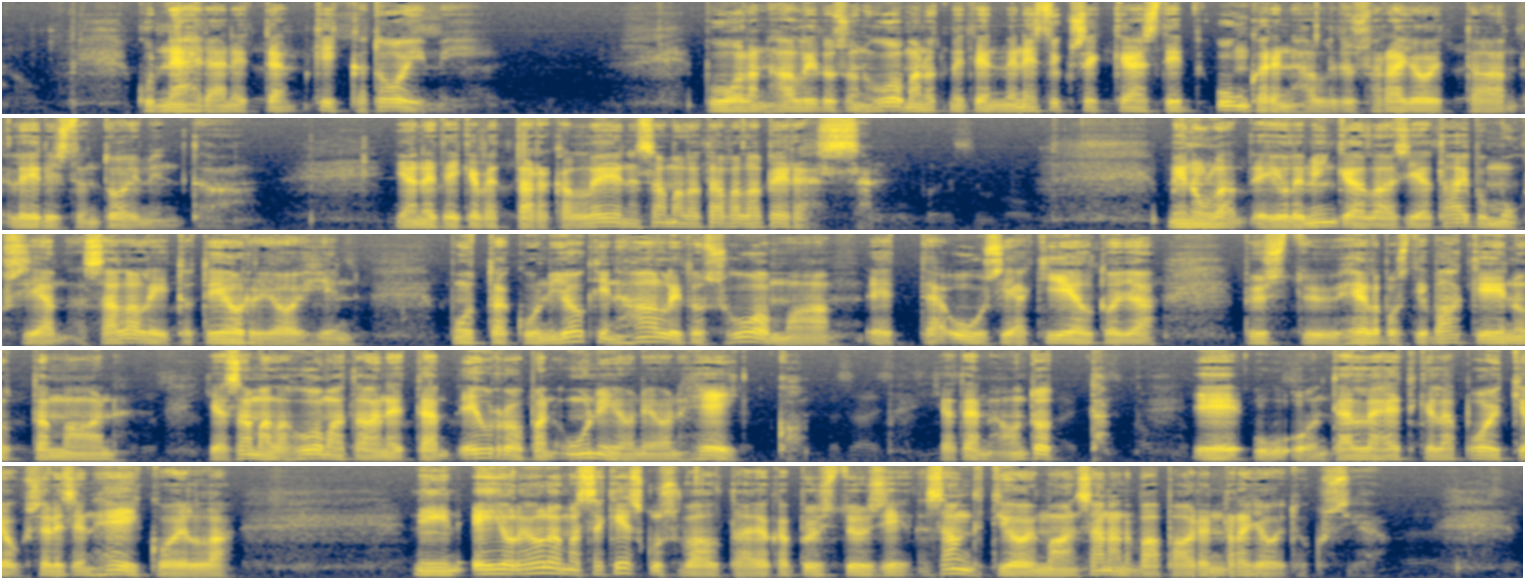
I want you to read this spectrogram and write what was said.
kun nähdään, että kikka toimii. Puolan hallitus on huomannut, miten menestyksekkäästi Unkarin hallitus rajoittaa lehdistön toimintaa. Ja ne tekevät tarkalleen samalla tavalla perässä. Minulla ei ole minkäänlaisia taipumuksia salaliittoteorioihin, mutta kun jokin hallitus huomaa, että uusia kieltoja pystyy helposti vakiinnuttamaan ja samalla huomataan, että Euroopan unioni on heikko. Ja tämä on totta. EU on tällä hetkellä poikkeuksellisen heikoilla, niin ei ole olemassa keskusvaltaa, joka pystyisi sanktioimaan sananvapauden rajoituksia.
